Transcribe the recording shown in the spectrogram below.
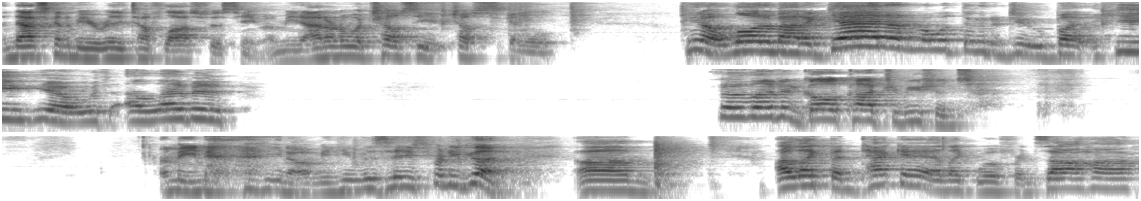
and that's going to be a really tough loss for this team. I mean, I don't know what Chelsea if Chelsea's going to, you know, loan him out again. I don't know what they're going to do, but he, you know, with 11, 11 goal contributions. I mean, you know, I mean, he was he's pretty good. Um, I like Benteke. I like Wilfried Zaha.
